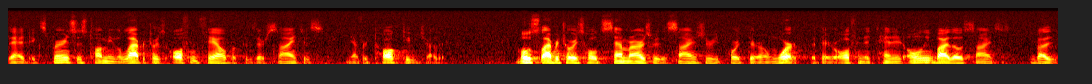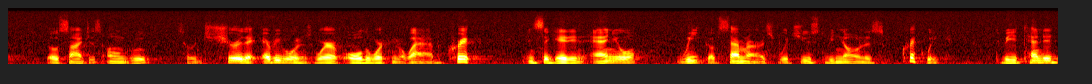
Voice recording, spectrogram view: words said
that experiences taught me in the laboratories often fail because their scientists never talk to each other. Most laboratories hold seminars where the scientists report their own work, but they are often attended only by those scientists, by those scientists' own group. To ensure that everyone is aware of all the work in the lab, Crick instigated an annual week of seminars, which used to be known as Crick Week, to be attended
